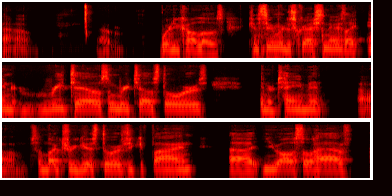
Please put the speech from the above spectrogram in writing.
uh, uh, what do you call those? Consumer discretionaries like in retail, some retail stores, entertainment, um, some luxury goods stores you can find. Uh, you also have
